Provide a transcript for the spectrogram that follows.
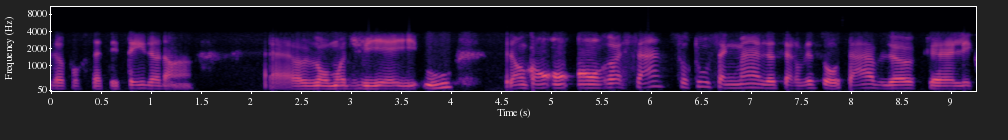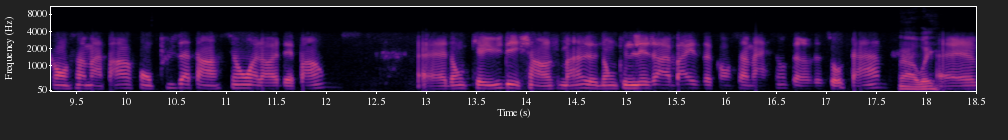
là, pour cet été euh, au mois de juillet et août. Donc, on, on, on ressent, surtout au segment le service aux tables, là, que les consommateurs font plus attention à leurs dépenses. Euh, donc, il y a eu des changements, là. donc une légère baisse de consommation de service aux tables. Ah oui. Euh,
